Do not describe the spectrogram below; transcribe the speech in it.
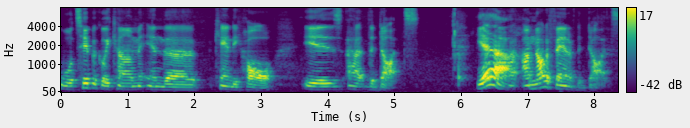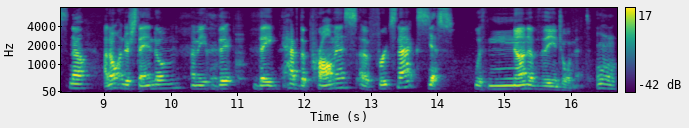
will typically come in the candy haul is uh, the dots. Yeah. I, I'm not a fan of the dots. No. I don't understand them. I mean, they they have the promise of fruit snacks Yes. with none of the enjoyment. Mm.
